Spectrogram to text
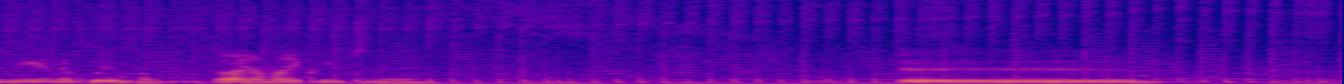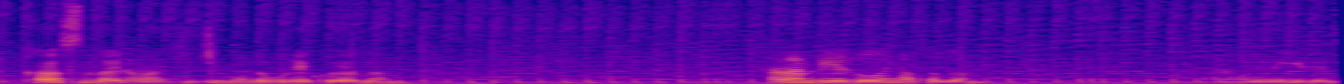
Bunu, yerine koyalım. Dynamite'ınkini ee, kalsın Dynamite'ınki. Bunu da buraya koyalım. Hemen bir yerde oyun atalım. Yani oyuna girelim.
